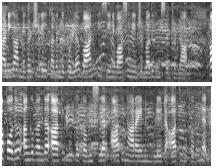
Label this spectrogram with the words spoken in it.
தனியார் நிகழ்ச்சியில் கலந்து கொள்ள வானதி சீனிவாசன் இன்று மதியம் சென்றுள்ளார். அப்போது அங்கு வந்த அதிமுக கவுன்சிலர் ஆதிநாராயணன் உள்ளிட்ட அதிமுகவினர்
